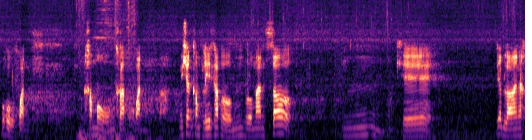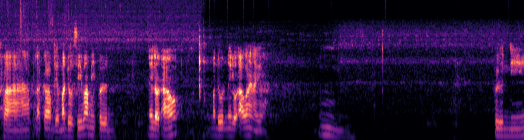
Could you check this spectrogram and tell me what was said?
โอ้โหควัน ขโมงครับควัน Mission Complete ครับผม Romanzo อืม โอเค เรียบร้อยนะครับ แล้วก็เดี๋ยวมาดูซิว่ามีปืน ในโหลดเอา มาดูในโหลดเอากันหน่อยดีกว่าอืม ปืนนี้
